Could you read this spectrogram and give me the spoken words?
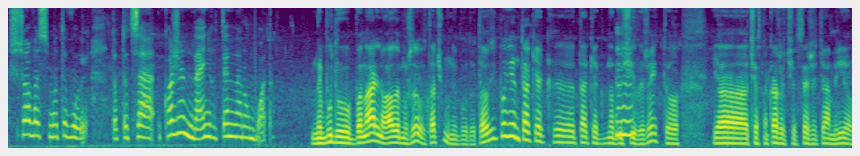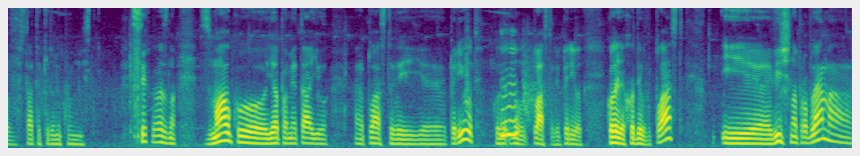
що вас мотивує. Тобто це кожен день рутинна робота. не буду банально, але можливо, та чому не буду? Та відповім так, як, е, так, як на душі Мгм. лежить, то я, чесно кажучи, все життя мріяв стати керівником міста. Серйозно. З малку я пам'ятаю е, пластовий е, період, коли, Мгм. ну, пластовий період, коли я ходив в пласт. І вічна проблема,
